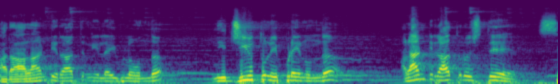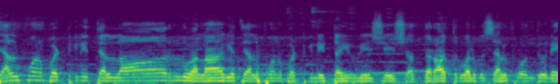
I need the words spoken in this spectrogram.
అలా అలాంటి రాత్రి నీ లైఫ్లో ఉందా? నీ జీవితంలో ఎప్పుడైనా ఉందా? అలాంటి రాత్రి వస్తే సెల్ ఫోన్ పట్టుకుని తెల్లారులు అలాగే సెల్ ఫోన్ పట్టుకుని టైం వేస్ట్ చేసి అర్ధరాత్రి వరకు సెల్ ఫోన్తోనే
